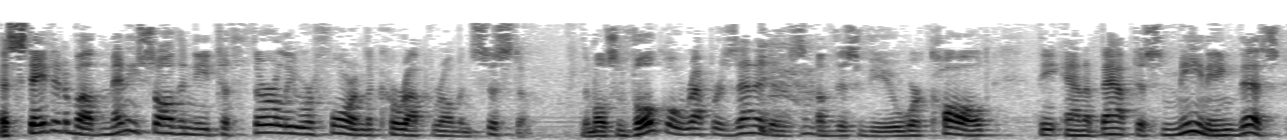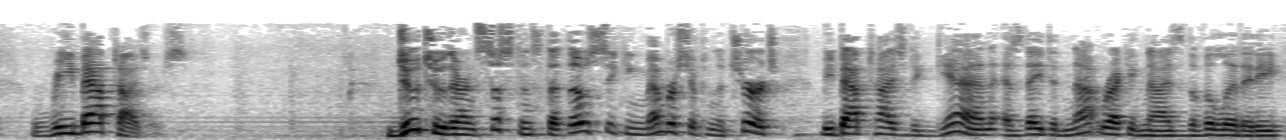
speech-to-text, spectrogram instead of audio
As stated above, many saw the need to thoroughly reform the corrupt Roman system. The most vocal representatives of this view were called the Anabaptists, meaning this, rebaptizers due to their insistence that those seeking membership in the church be baptized again as they did not recognize the validity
